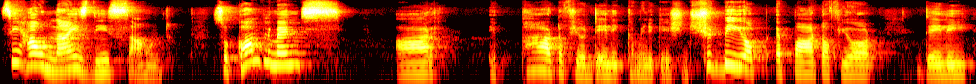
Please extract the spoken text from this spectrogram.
See how nice these sound. So compliments are a part of your daily communication, should be your, a part of your daily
